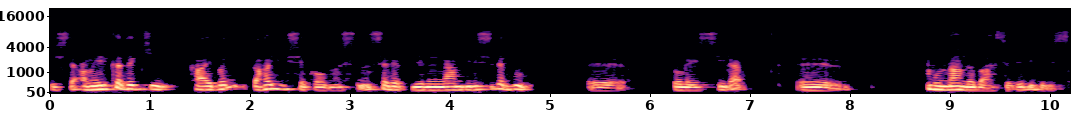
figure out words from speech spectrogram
İşte Amerika'daki kaybın daha yüksek olmasının sebeplerinden birisi de bu. E, dolayısıyla e, bundan da bahsedebiliriz.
